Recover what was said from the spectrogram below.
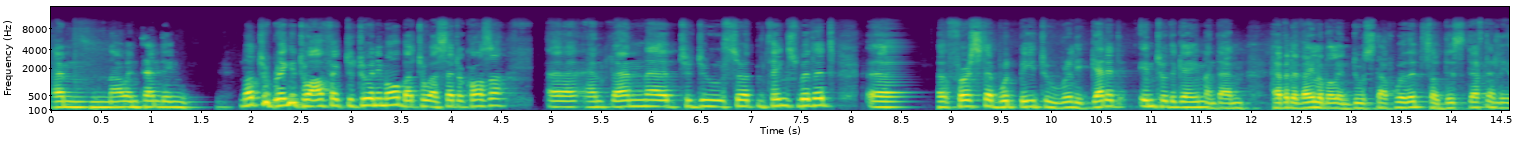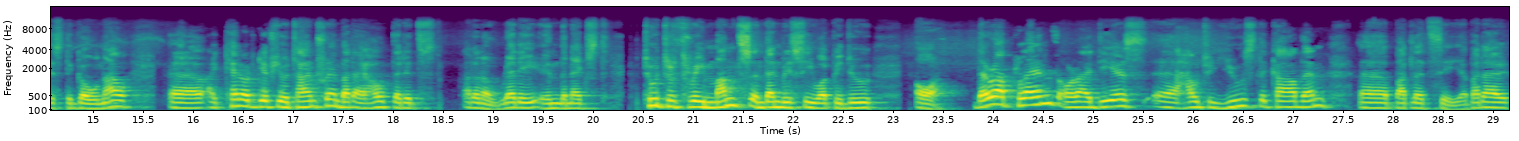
I'm now intending not to bring it to rFactor 2 anymore, but to Assetto Corsa, uh, and then uh, to do certain things with it. Uh, first step would be to really get it into the game and then have it available and do stuff with it. So this definitely is the goal now. Uh, I cannot give you a time frame, but I hope that it's I don't know, ready in the next two to three months, and then we see what we do. Or there are plans or ideas uh, how to use the car then, uh, but let's see. But I,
